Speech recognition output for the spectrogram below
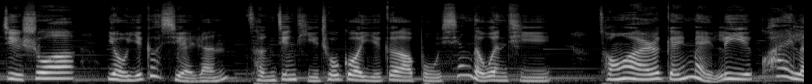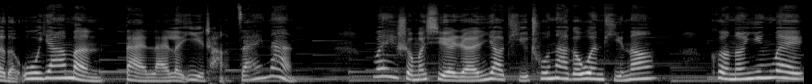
据说有一个雪人曾经提出过一个不幸的问题，从而给美丽快乐的乌鸦们带来了一场灾难。为什么雪人要提出那个问题呢？可能因为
